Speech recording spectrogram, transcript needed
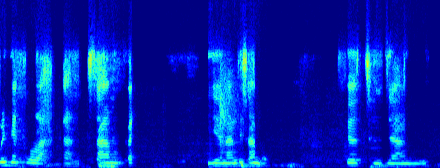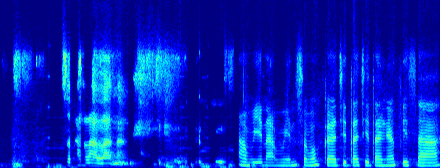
menyekolahkan sampai ya nanti sampai ke jenjang setelah nanti. Amin amin. Semoga cita-citanya bisa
